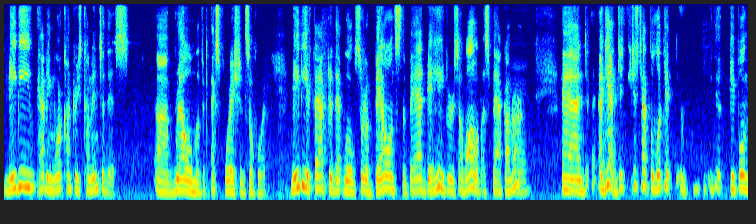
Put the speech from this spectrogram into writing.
maybe having more countries come into this uh, realm of exploration and so forth may be a factor that will sort of balance the bad behaviors of all of us back on Earth. And again, you just have to look at people,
